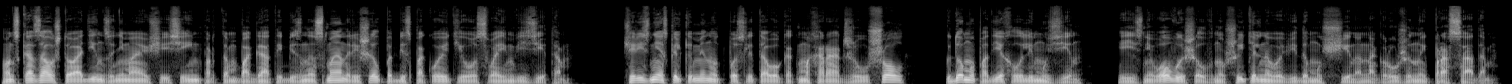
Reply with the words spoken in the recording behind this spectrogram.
Он сказал, что один занимающийся импортом богатый бизнесмен решил побеспокоить его своим визитом. Через несколько минут после того, как Махараджа ушел, к дому подъехал лимузин, и из него вышел внушительного вида мужчина, нагруженный просадом.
